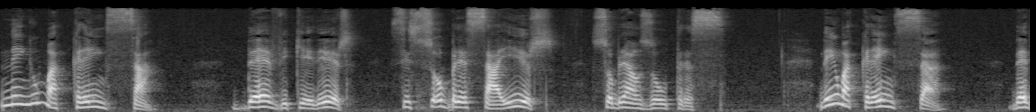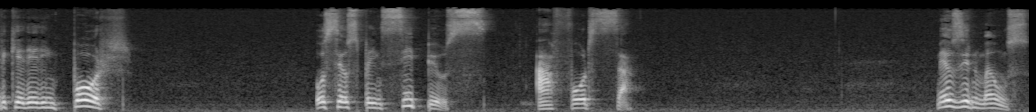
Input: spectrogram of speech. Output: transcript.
Nenhuma crença deve querer se sobressair sobre as outras. Nenhuma crença deve querer impor os seus princípios à força. Meus irmãos,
